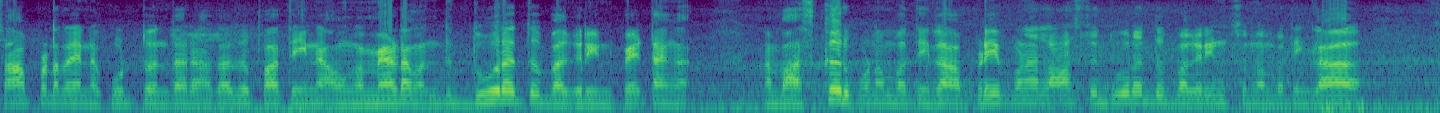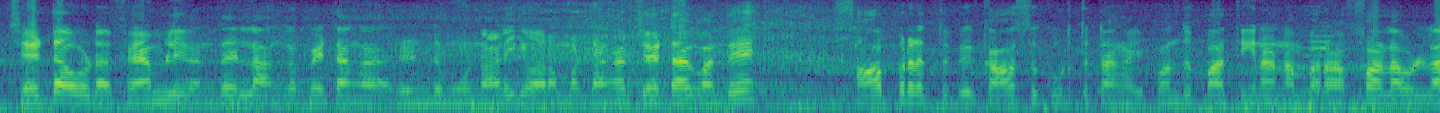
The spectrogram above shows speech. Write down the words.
சாப்பிட தான் என்னை கூப்பிட்டு வந்தார். அதாவது பார்த்தீங்கன்னா அவங்க மேடம் வந்து தூரத்து பக்ரின்னு போயிட்டாங்க. நம்ம அஸ்கர் போனோம் பார்த்தீங்களா அப்படியே போனால் லாஸ்ட்டு தூரத்து பக்ரின்னு சொன்னோம் பார்த்தீங்களா சேட்டாவோட ஃபேமிலி வந்து எல்லாம் அங்கே போயிட்டாங்க. ரெண்டு மூணு நாளைக்கு வர மாட்டாங்க சேட்டாவுக்கு வந்து சாப்பிட்றதுக்கு காசு கொடுத்துட்டாங்க. இப்போ வந்து பார்த்தீங்கன்னா நம்ம ரஃபால உள்ள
